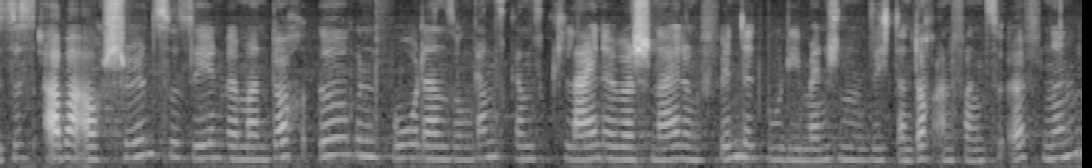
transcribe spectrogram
es ist aber auch schön zu sehen, wenn man doch irgendwo dann so eine ganz, ganz kleine Überschneidung findet, wo die Menschen sich dann doch anfangen zu öffnen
